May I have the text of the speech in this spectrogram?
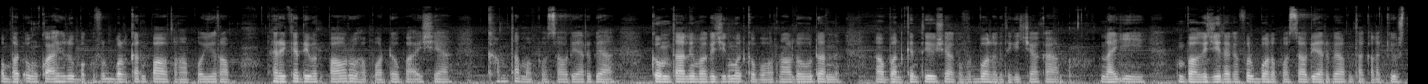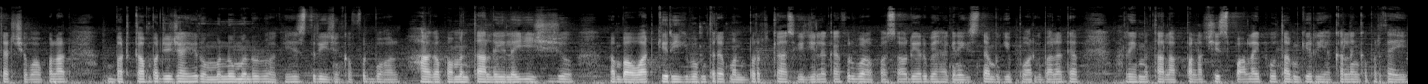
obat um ko ahiru bak football kan pau tanga po Europe. Hari kade ber pau ru hapo do ba Asia. Kam tama po Saudi Arabia. Kum tali ma ke jingmot ke Ronaldo dan ban kanti usha ke football ketika caka lai bagi jila ke football po Saudi Arabia mta kala ki ustar chaba palat bat kampa ju jahiru menu menu ke history jeng ke football. Haga pamantal lai isu bawat kiri ki bom terap man broadcast ki jila football po Saudi Arabia hagini kisna bagi ki bala dap. Hari matala sis palai putam kiri ya kalen ke pertai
